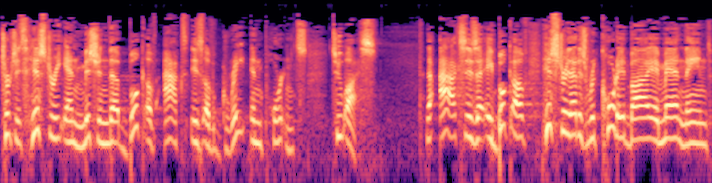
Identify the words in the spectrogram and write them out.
church's history and mission, the book of Acts is of great importance to us. Now, Acts is a, book of history that is recorded by a man named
